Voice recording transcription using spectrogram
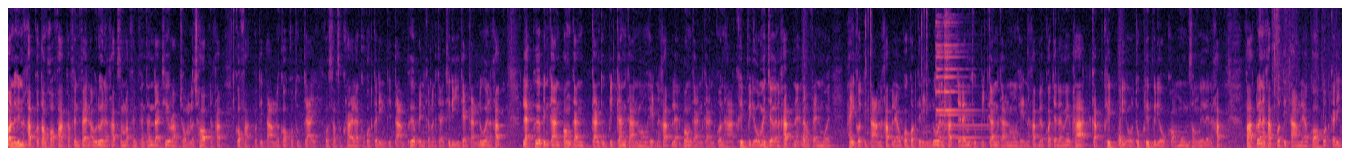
่อนอื่นนะครับก็ต้องขอฝากกับแฟนๆเอาไว้ด้วยนะครับสำหรับแฟนๆท่านใดที่รับชมและชอบนะครับก็ฝากกดติดตามแล้วก็กดถูกใจกด subscribe และก็กดกระดิ่งติดตาม เพื่อเป็นกำลังใจที่ดีแก่กันด้วยนะครับและเพื่อเป็นการป้องกันการถูกปิดกั้นการมองเห็นนะครับและป้องกันการค้นหาคลิปวิดีโอไม่เจอนะครับแนะนำแฟนมวยให้กดติดตามนะครับแล้วก็กดกระดิ่งด้วยนะครับจะได้ไม่ถูกปิดกั้นการมองเห็นนะครับแล้วก็จะได้ไม่พลาดกับคลิปวิดีโอทุกคลิปวิดีโอของมุมสองเวเลยนะครับฝากด้วยนะครับกดติดตามแล้วก็กดกระดิ่ง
